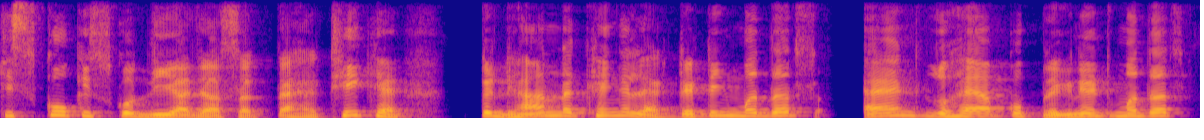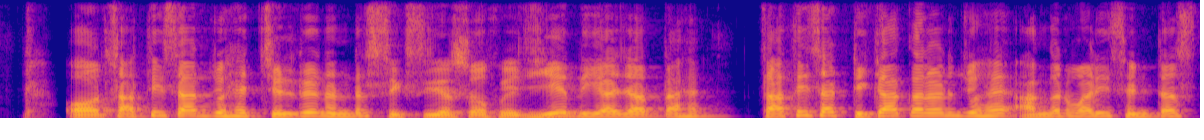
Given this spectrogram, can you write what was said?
किसको किसको दिया जा सकता है? ठीक है? तो ध्यान रखेंगे लैक्टेटिंग मदर्स एंड जो है आपको प्रेग्नेंट मदर्स और साथ ही साथ जो है children under six years of age ये दिया जाता है। साथ ही साथ टीकाकरण जो है आंगनवाड़ी सेंटर्स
